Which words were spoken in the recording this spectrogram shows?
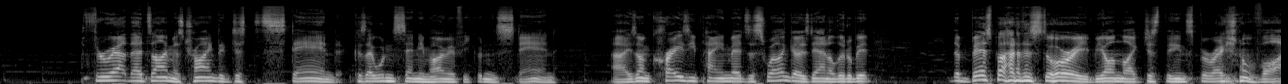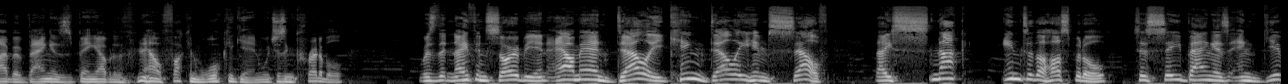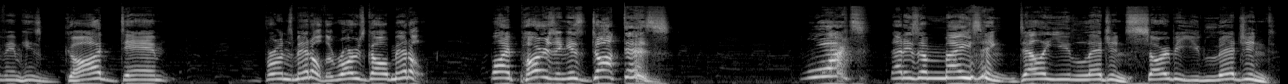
Throughout that time, was trying to just stand because they wouldn't send him home if he couldn't stand. Uh, he's on crazy pain meds. The swelling goes down a little bit. The best part of the story, beyond like just the inspirational vibe of bangers being able to now fucking walk again, which is incredible, was that Nathan Sobey and our man Daly, King Daly himself, they snuck into the hospital to see Bangers and give him his goddamn bronze medal, the rose gold medal, by posing as doctors. What? That is amazing. Delly, you legend. Sobey, you legend.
